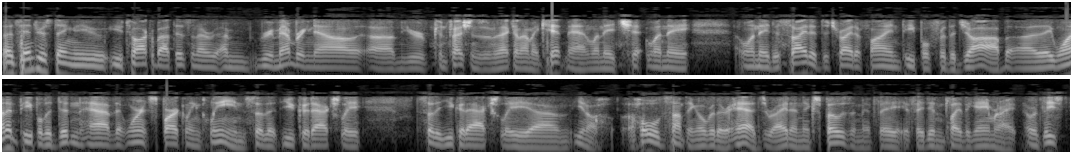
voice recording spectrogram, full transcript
That's interesting. You you talk about this, and I, I'm remembering now um, your confessions of an economic hitman when they ch- when they when they decided to try to find people for the job. Uh, they wanted people that didn't have that weren't sparkling clean, so that you could actually so that you could actually um, you know hold something over their heads, right, and expose them if they if they didn't play the game right, or at least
